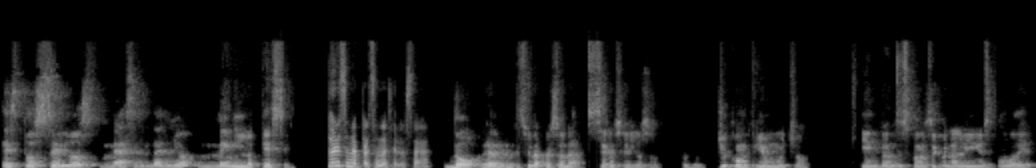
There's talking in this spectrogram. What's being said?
Estos celos me hacen daño, me enloquecen. ¿Tú eres una persona celosa? No, realmente soy una persona cero celoso. Yo confío mucho. Y entonces cuando estoy con alguien es como de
